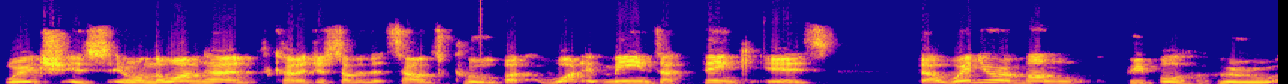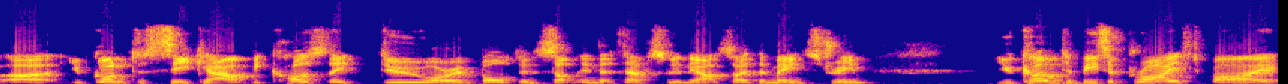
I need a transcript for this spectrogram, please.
which is, on the one hand, kind of just something that sounds cool, but what it means, I think, is that when you're among people who uh, you've gone to seek out because they do or are involved in something that's absolutely outside the mainstream, you come to be surprised by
